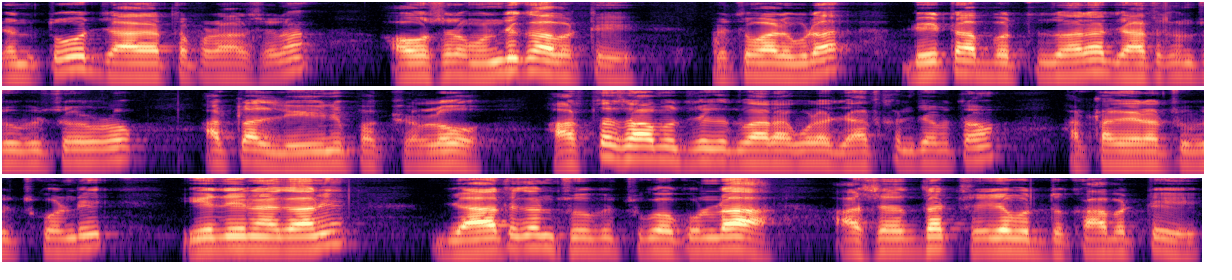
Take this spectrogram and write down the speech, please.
ఎంతో జాగ్రత్త పడాల్సిన అవసరం ఉంది కాబట్టి ప్రతివాడు కూడా డేట్ ఆఫ్ బర్త్ ద్వారా జాతకం చూపించడం అట్లా లేని పక్షంలో హస్త సాముద్రిక ద్వారా కూడా జాతకం చెబుతాం. అట్లాగైనా చూపించుకోండి. ఏదైనా కానీ జాతకం చూపించుకోకుండా అశ్రద్ధ చేయవద్దు. కాబట్టి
